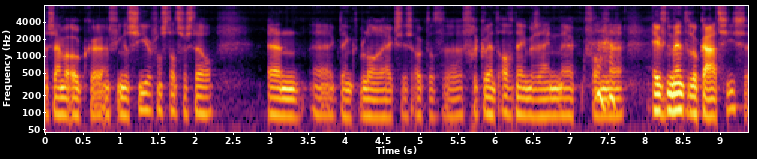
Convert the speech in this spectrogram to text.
zijn we ook een financier van Stadsherstel. En eh, ik denk het belangrijkste is ook dat we frequent afnemer zijn eh, van eh, evenementenlocaties.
